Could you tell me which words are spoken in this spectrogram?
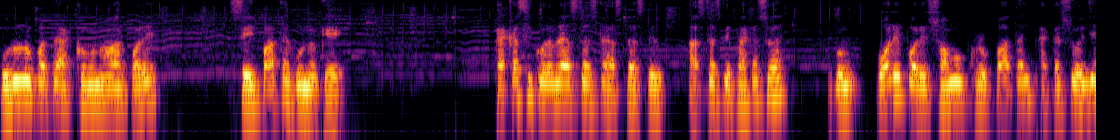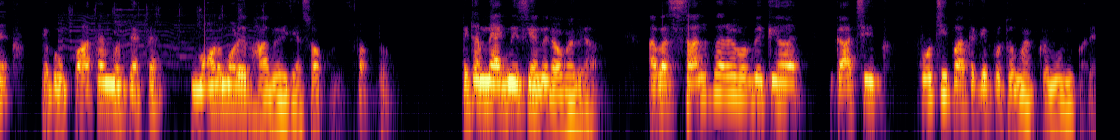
পুরনো পাতায় আক্রমণ হওয়ার পরে সেই পাতাগুলোকে ফ্যাকাশে করে দেয়, আস্তে আস্তে আস্তে আস্তে আস্তে আস্তে ফ্যাকাশে হয় এবং পরে পরে সমগ্র পাতাই ফ্যাকাশে হয়ে যায় এবং পাতার মধ্যে একটা মড়মড়ে ভাব হয়ে যায় শক্ত শক্ত। এটা ম্যাগনেসিয়ামের অভাবে হয়। আবার সালফারের অভাবে কি হয়? গাছের কচি পাতাকে প্রথম আক্রমণ করে।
